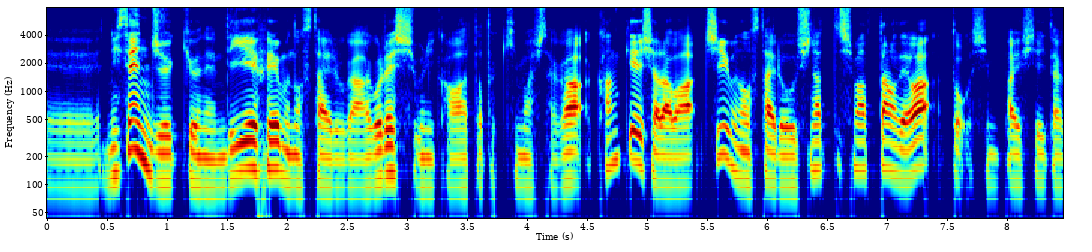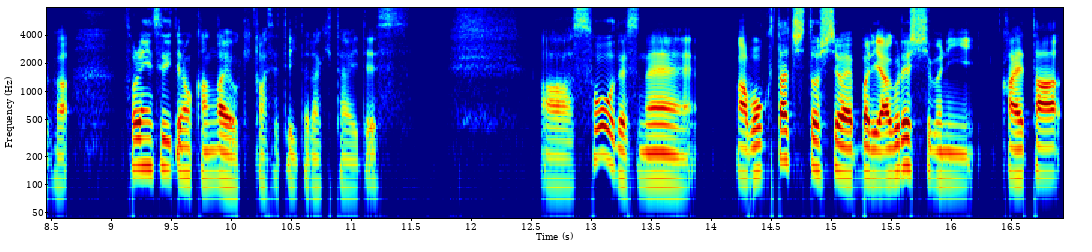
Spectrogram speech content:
えー、2019年 DFM のスタイルがアグレッシブに変わったと聞きましたが関係者らはチームのスタイルを失ってしまったのではと心配していたがそれについての考えを聞かせていただきたいです。あそうですね、まあ、僕たちとしてはやっぱりアグレッシブに変えた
